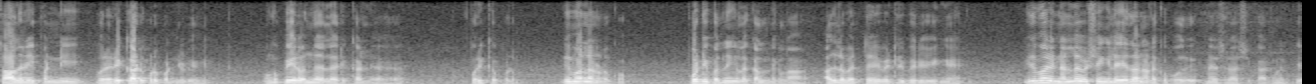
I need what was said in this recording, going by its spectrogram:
சாதனை பண்ணி ஒரு ரெக்கார்டு கூட பண்ணிவிடுவீங்க உங்கள் பேர் வந்து அதில் ரெக்கார்டில் பொறிக்கப்படும். இது மாதிரிலாம் நடக்கும். போட்டி பந்தயங்களில் கலந்துக்கலாம். அதில் வெற்றி வெற்றி பெறுவீங்க. இது மாதிரி நல்ல விஷயங்களே தான் நடக்க போகுது மேசராசிக்காரங்களுக்கு.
